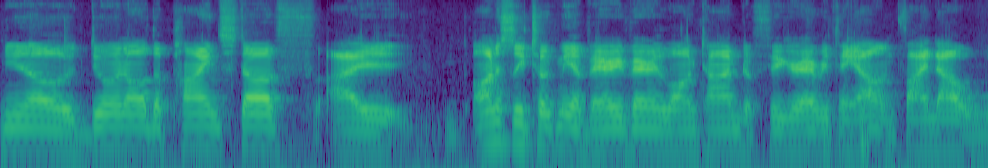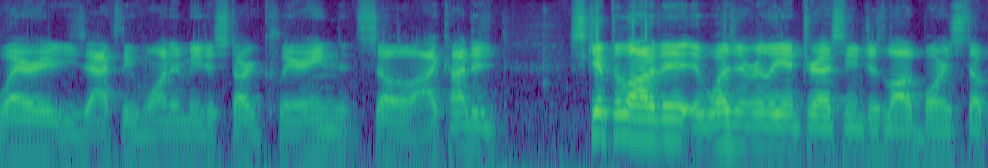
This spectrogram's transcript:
you know, doing all the pine stuff. I honestly took me a very, very long time to figure everything out and find out where it exactly wanted me to start clearing. So I kind of skipped a lot of it. It wasn't really interesting, just a lot of boring stuff.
